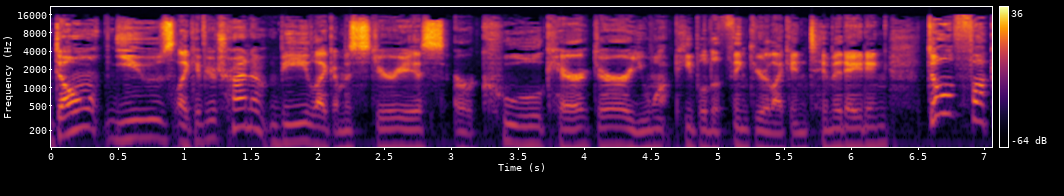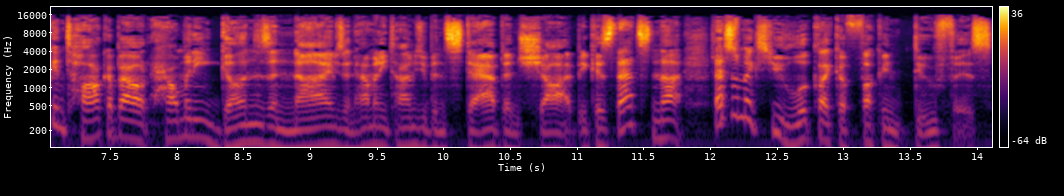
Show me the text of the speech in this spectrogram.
don't use like if you're trying to be like a mysterious or cool character or you want people to think you're like intimidating don't fucking talk about how many guns and knives and how many times you've been stabbed and shot because that's not that just makes you look like a fucking doofus.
